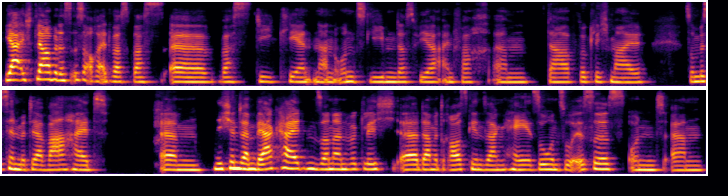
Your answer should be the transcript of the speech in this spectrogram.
Ja, ich glaube, das ist auch etwas, was, äh, was die Klienten an uns lieben, dass wir einfach ähm, da wirklich mal so ein bisschen mit der Wahrheit ähm, nicht hinterm Berg halten, sondern wirklich äh, damit rausgehen, sagen, hey, so und so ist es. Und ähm,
